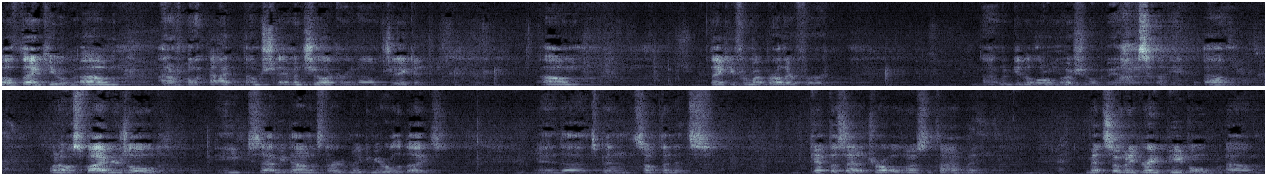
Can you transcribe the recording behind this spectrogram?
Well, thank you. Um, I don't know. I, I'm, I'm in shock right now. I'm shaking. Um, thank you for my brother for. I'm getting a little emotional to be honest with you. Um, when I was five years old, he sat me down and started making me roll the dice, and uh, it's been something that's kept us out of trouble most of the time, and met so many great people. Um,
